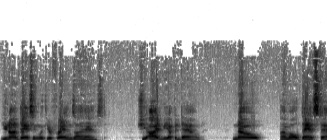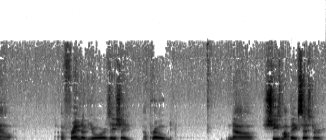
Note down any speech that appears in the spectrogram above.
You not dancing with your friends? I asked. She eyed me up and down. No, I'm all danced out. A friend of yours, is she? I probed. No, she's my big sister.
